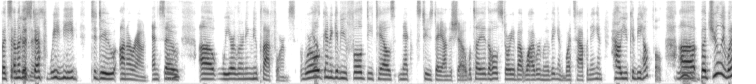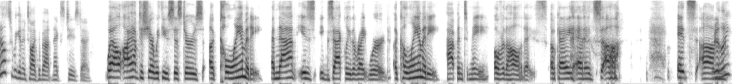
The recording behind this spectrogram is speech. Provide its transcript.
but some of the stuff we need to do on our own. And so mm-hmm. uh, we are learning new platforms. We're yep. going to give you full details next Tuesday on the show. We'll tell you the whole story about why we're moving and what's happening and how you can be helpful. Mm. Uh, but Julie, what else are we going to talk about next Tuesday? Well, I have to share with you, sisters, a calamity. And that is exactly the right word. A calamity happened to me over the holidays. Okay. And it's, uh, it's, um, really?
